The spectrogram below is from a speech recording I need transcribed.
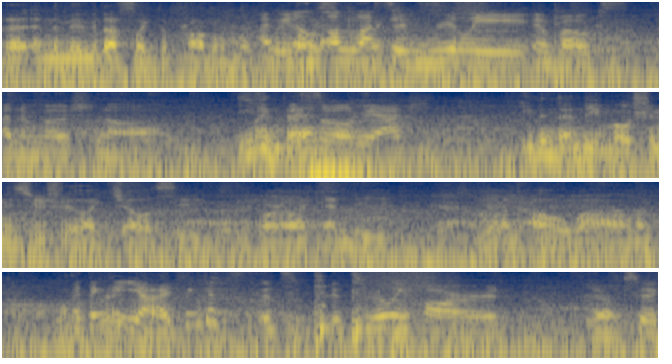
That, and then maybe that's like the problem. Like I mean, un- unless it really evokes an emotional, Even like then. visceral reaction. even then the emotion is usually like jealousy or like envy. You're like, oh wow, like what I think, yeah, I think it's it's it's really hard yeah. to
